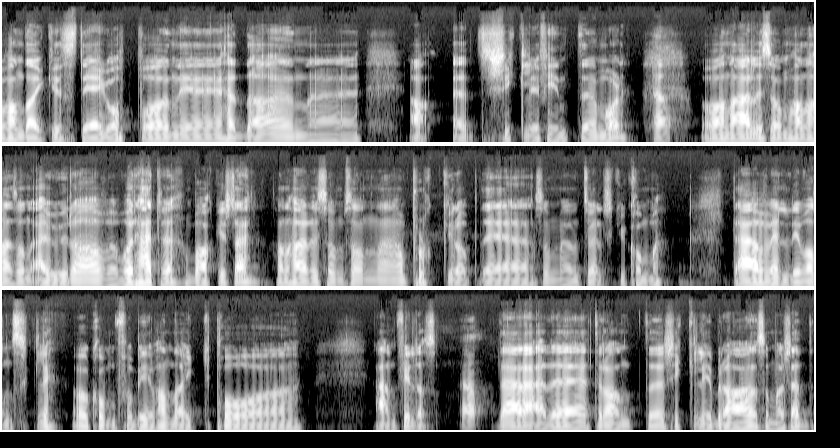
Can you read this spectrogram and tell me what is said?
Van Dijk steg opp og hedda en eh, Ja, et skikkelig fint eh, mål. Ja. Og han er liksom Han har en sånn aura av Vår Herre bakerst der. Han har liksom sånn eh, Han plukker opp det som eventuelt skulle komme. Det er veldig vanskelig å komme forbi Van Dijk på eh, Anfield, altså. Ja. Der er det et eller annet eh, skikkelig bra som har skjedd.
